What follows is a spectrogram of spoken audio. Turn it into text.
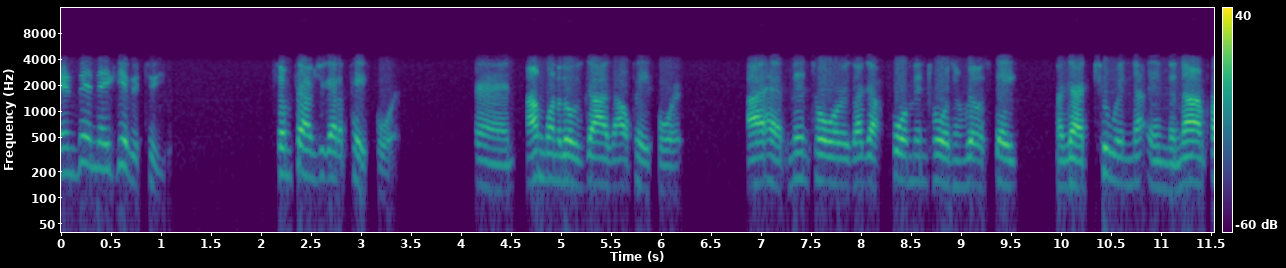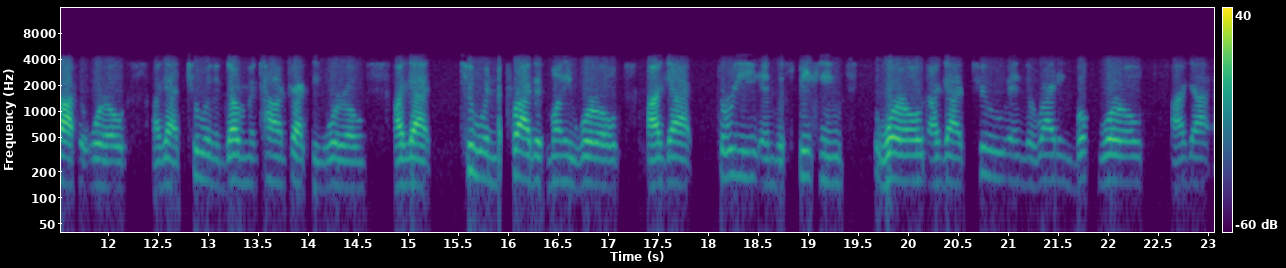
and then they give it to you. Sometimes you got to pay for it. And I'm one of those guys, I'll pay for it. I have mentors. I got four mentors in real estate I got two in in the nonprofit world. I got two in the government contracting world. I got two in the private money world. I got three in the speaking world. I got two in the writing book world. I got,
